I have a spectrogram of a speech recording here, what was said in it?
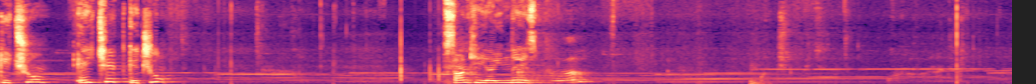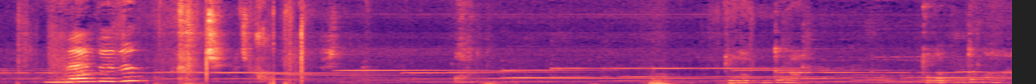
Geçiyorum. Ey chat geçiyorum. Sanki yayındayız. Ne dedin? Dolabındalar. Dolabındalar.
